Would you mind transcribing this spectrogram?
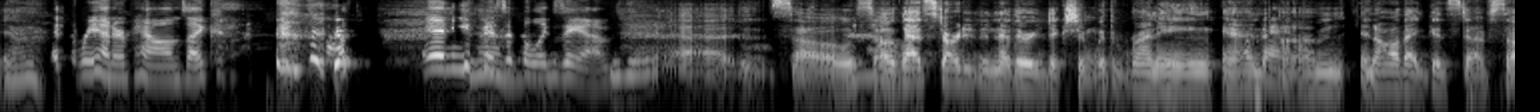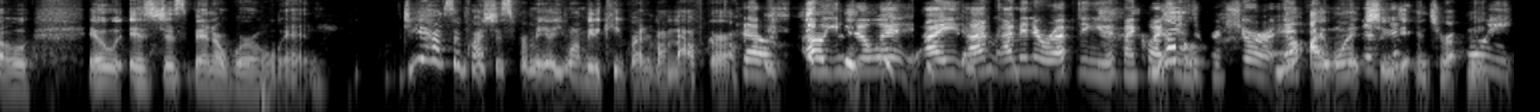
Yeah. At 300 pounds, I could any yeah. physical exam. Yeah. So so that started another addiction with running and okay. um and all that good stuff. So it, it's just been a whirlwind do you have some questions for me or you want me to keep running my mouth girl so oh you know what i i'm, I'm interrupting you with my questions no, for sure no and i want so you to interrupt point, me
